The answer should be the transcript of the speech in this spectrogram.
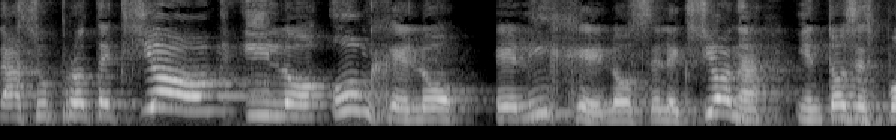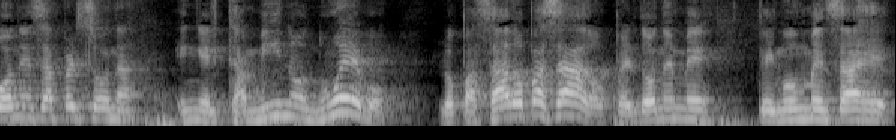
da su protección y lo unge, lo elige, lo selecciona y entonces pone a esa persona en el camino nuevo lo pasado, pasado, perdónenme que en un mensaje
